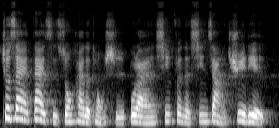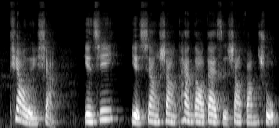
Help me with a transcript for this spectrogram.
就在袋子松开的同时，布莱恩兴奋的心脏剧烈跳了一下，眼睛也向上看到袋子上方处，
